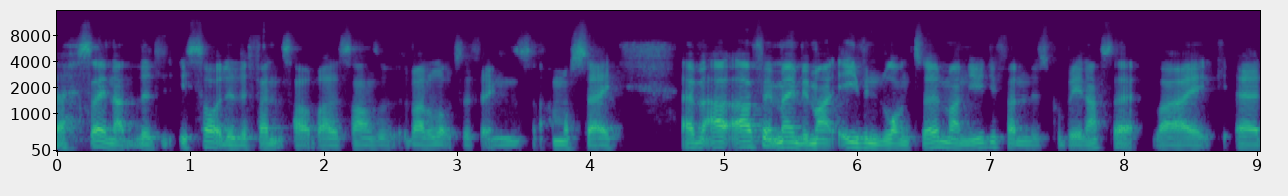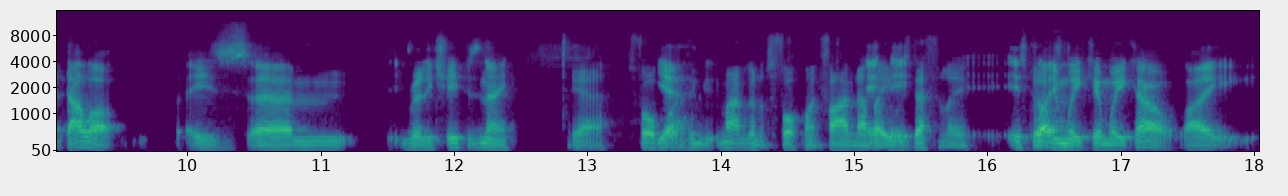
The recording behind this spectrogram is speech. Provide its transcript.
uh, saying that the, he sorted the defense out by the sounds of by the looks of things. I must say, um, I, I think maybe my, even long term, my new defenders could be an asset. Like uh, Dalot is um really cheap, isn't he? Yeah, it's four. Yeah. Point, I think it might have gone up to four point five now, but It- he was definitely. He's Got playing week in, week out. Like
